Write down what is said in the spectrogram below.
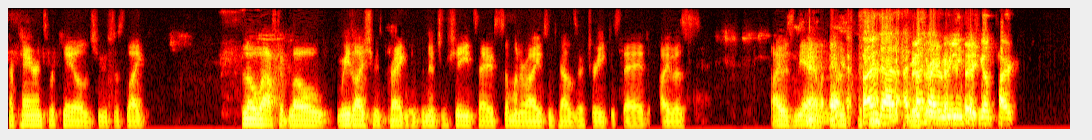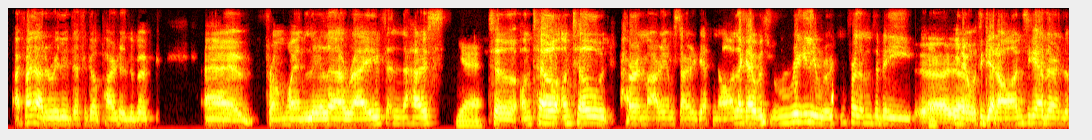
her parents were killed. She was just like blow after blow, realized she was pregnant, and into Rashid's house, someone arrives and tells her Tariq is dead. I was I was yeah. Like, I found that I found that a really difficult part. I found that a really difficult part of the book uh, from when Layla arrived in the house. Yeah. Till until until her and Mariam started getting on. Like I was really rooting for them to be, yeah, yeah. you know, to get on together, and the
